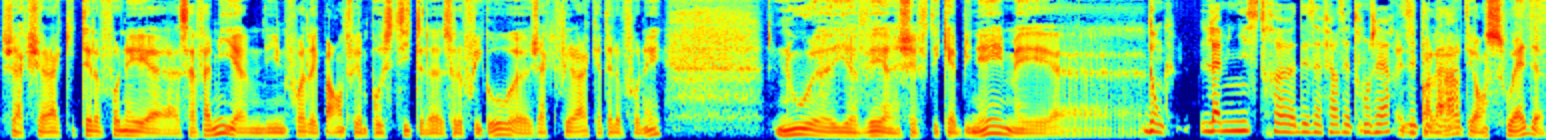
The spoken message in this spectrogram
Jacques Chirac qui téléphonait à sa famille. Elle me dit une fois les parents ont fait un post-it euh, sur le frigo, euh, Jacques Chirac a téléphoné. Nous, euh, il y avait un chef de cabinet, mais euh, Donc la ministre des Affaires étrangères n'était pas là, elle était en Suède.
